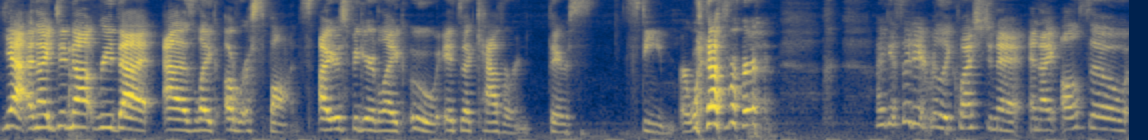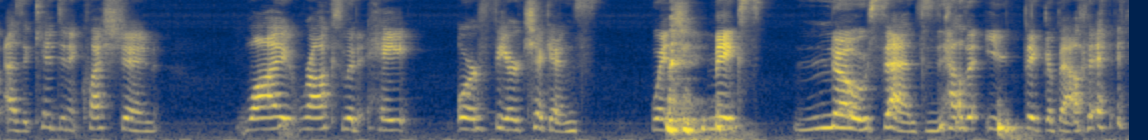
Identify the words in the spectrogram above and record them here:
Yeah, and I did not read that as like a response. I just figured like, ooh, it's a cavern. There's steam or whatever. I guess I didn't really question it, and I also, as a kid, didn't question why rocks would hate or fear chickens, which makes no sense now that you think about it.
